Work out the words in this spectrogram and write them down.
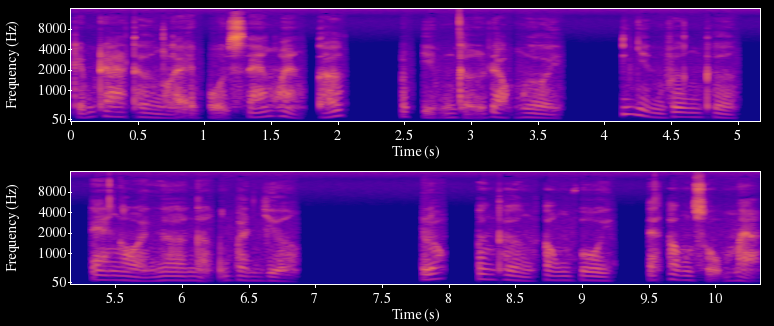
Kiểm tra thường lệ buổi sáng hoàn tất Lúc diệm cử động người Nhìn Vân Thường đang ngồi ngơ ngẩn bên giường. Lúc Vân Thường không vui, đã không sụ mặt,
